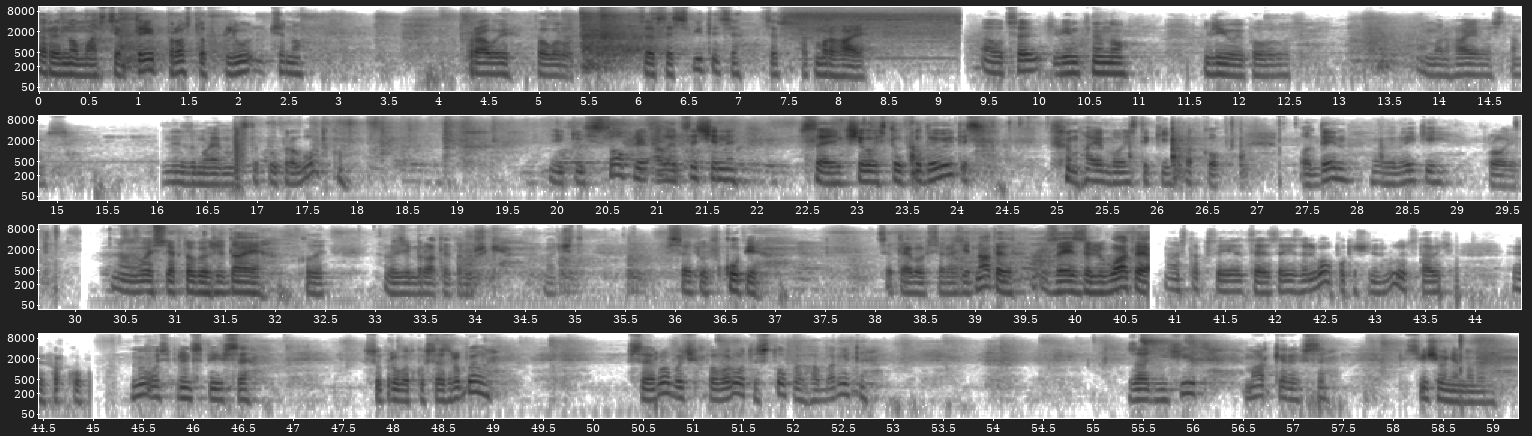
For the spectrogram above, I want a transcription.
Renault Master 3 просто включено правий поворот. Це все світиться, це все так моргає. А оце вімкнено лівий поворот. А моргає ось там все. Знизу маємо ось таку проводку. Якісь соплі, але це ще не все. Якщо ось тут подивитись, то маємо ось такий фаркоп. Один великий провід. Ну, ось як то виглядає, коли розібрати трошки. Бачите. Все тут вкупі. Це треба все роз'єднати, заізолювати. Ну, ось так все я це заізолював, поки що не буду ставити е, фаркоп. Ну, ось, в принципі, все. Супроводку все зробили. Все робить, повороти, стопи, габарити. Задній хід, маркери, все. Підсвічування номера.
